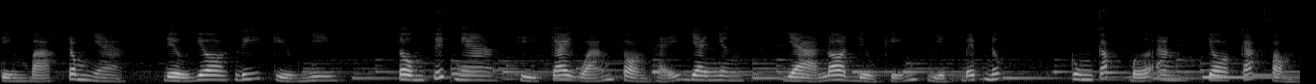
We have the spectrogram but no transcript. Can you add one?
tiền bạc trong nhà đều do Lý Kiều Nhi. Tôn Tuyết Nga thì cai quản toàn thể gia nhân và lo điều khiển việc bếp nút, cung cấp bữa ăn cho các phòng.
